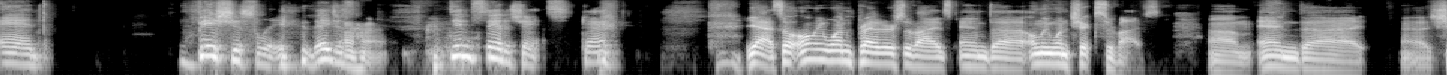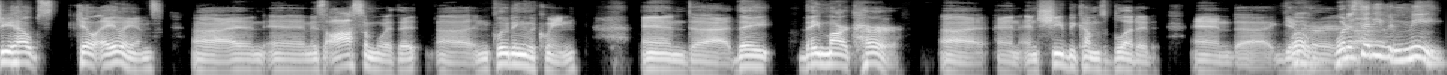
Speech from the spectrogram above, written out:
and viciously. They just Uh-huh. didn't stand a chance. Okay. Yeah, so only one predator survives, and uh, only one chick survives. Um, and uh, uh, she helps kill aliens, uh, and and is awesome with it, uh, including the queen. And uh, they they mark her, uh, and and she becomes blooded, and uh, give Whoa, her. what does that uh, even mean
